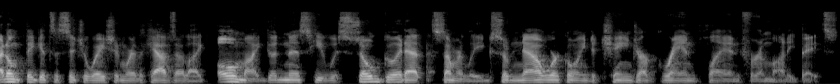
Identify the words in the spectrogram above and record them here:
I don't think it's a situation where the Cavs are like, oh my goodness, he was so good at Summer League. So now we're going to change our grand plan for Emoni Bates.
